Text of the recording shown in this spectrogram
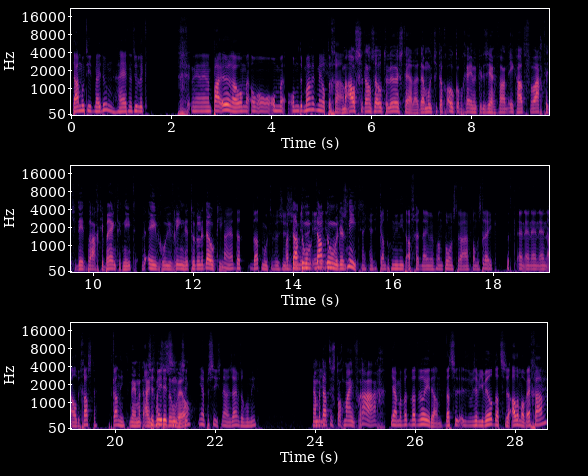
Daar moet hij het mee doen. Hij heeft natuurlijk eh, een paar euro om, om, om, om de markt mee op te gaan. Maar als ze dan zo teleurstellen, dan moet je toch ook op een gegeven moment kunnen zeggen van... ik had verwacht dat je dit bracht, je brengt het niet. Even goede vrienden, toedeledokie. Nou ja, dat, dat moeten we dus maar dat, doen, in dat doen we dus niet. Nee, je kan toch nu niet afscheid nemen van Toornstra en van de streek? Dat, en, en, en, en al die gasten. Dat kan niet. Nee, maar het eind Zit van het midden- seizoen wel. zit- ja, precies. Nou, dan zijn we toch nog niet. Nou, maar dat is toch mijn vraag. Ja, maar wat, wat wil je dan? Dat ze, je wil dat ze allemaal weggaan.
